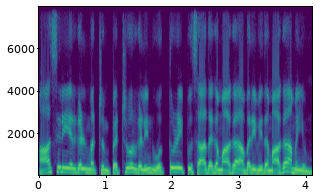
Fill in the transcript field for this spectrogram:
ஆசிரியர்கள் மற்றும் பெற்றோர்களின் ஒத்துழைப்பு சாதகமாக அபரிவிதமாக அமையும்.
